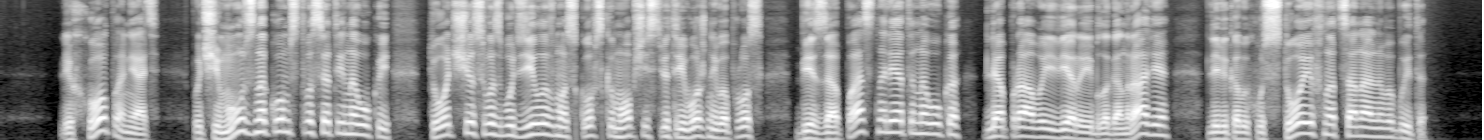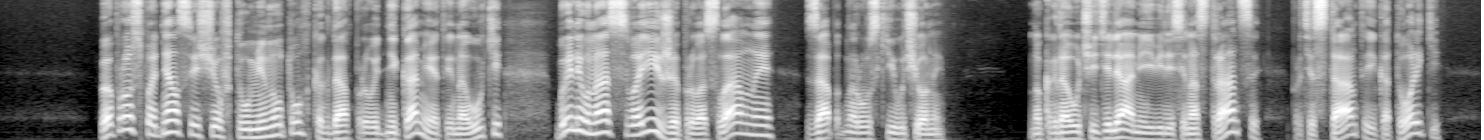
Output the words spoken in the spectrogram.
Легко понять, почему знакомство с этой наукой тотчас возбудило в московском обществе тревожный вопрос, безопасна ли эта наука для правой веры и благонравия, для вековых устоев национального быта. Вопрос поднялся еще в ту минуту, когда проводниками этой науки были у нас свои же православные западно-русские ученые. Но когда учителями явились иностранцы, протестанты и католики,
